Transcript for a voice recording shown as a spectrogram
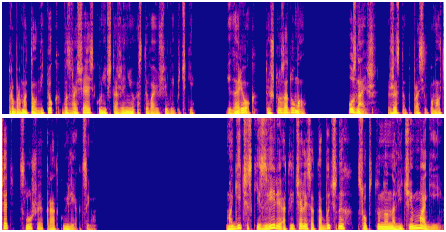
— пробормотал Витек, возвращаясь к уничтожению остывающей выпечки. «Игорек, ты что задумал?» «Узнаешь», — жестом попросил помолчать, слушая краткую лекцию. Магические звери отличались от обычных, собственно, наличием магии.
